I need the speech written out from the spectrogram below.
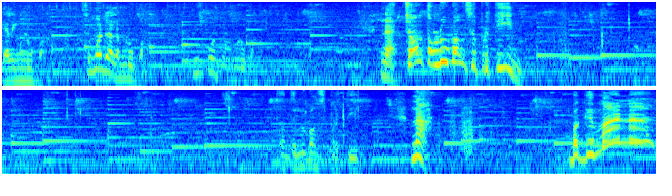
Galing lubang. Semua dalam lubang. Ini semua dalam lubang. Nah contoh lubang seperti ini. Contoh lubang seperti ini. Nah bagaimana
